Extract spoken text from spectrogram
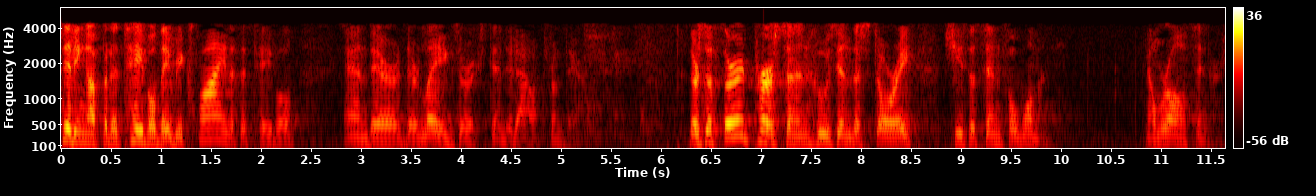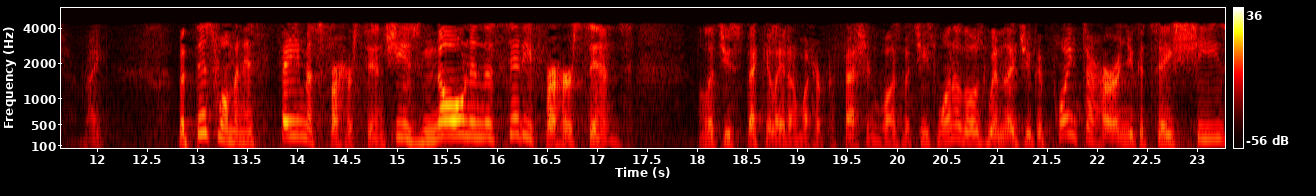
sitting up at a table, they recline at the table and their, their legs are extended out from there. There's a third person who's in the story. She's a sinful woman. Now, we're all sinners, right? But this woman is famous for her sins. She's known in the city for her sins. I'll let you speculate on what her profession was, but she's one of those women that you could point to her and you could say, she's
